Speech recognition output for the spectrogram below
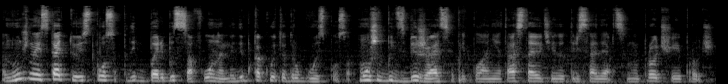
Нужно искать, то есть, способ либо борьбы с афонами, либо какой-то другой способ. Может быть, сбежать с этой планеты, оставить ее трисолярцам и прочее, и прочее.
